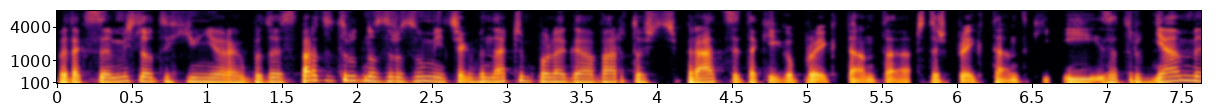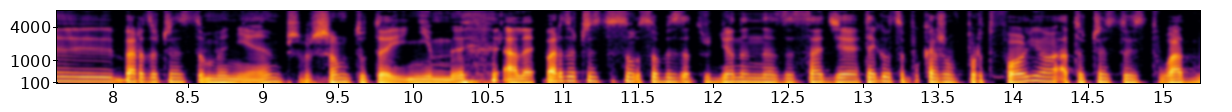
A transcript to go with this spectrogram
Bo tak sobie myślę o tych juniorach, bo to jest bardzo trudno zrozumieć, jakby na czym polega wartość pracy takiego projektanta, czy też projektantki. I zatrudniamy bardzo często, my nie, przepraszam, tutaj nie my, ale bardzo często są osoby zatrudnione na zasadzie tego, co pokażą w portfolio, a to często jest ładne,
